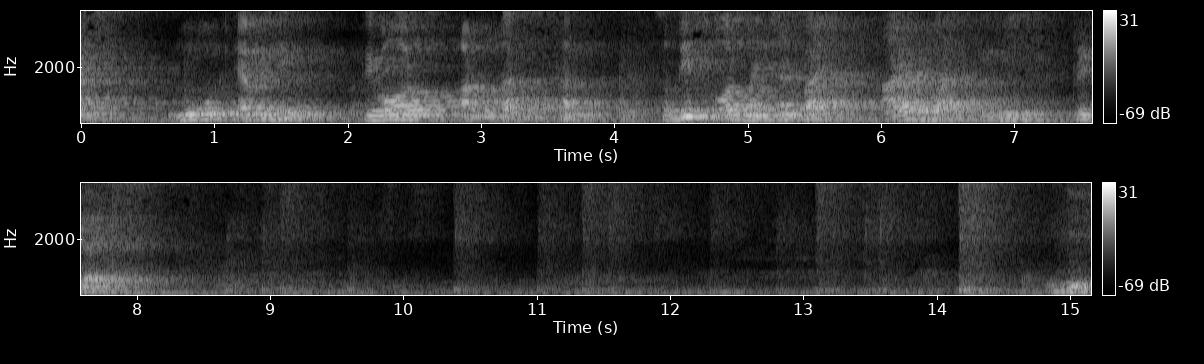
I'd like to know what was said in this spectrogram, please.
planets, moon, everything revolve around the sun. So this was mentioned by Aryabhatta in his treatise. In his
